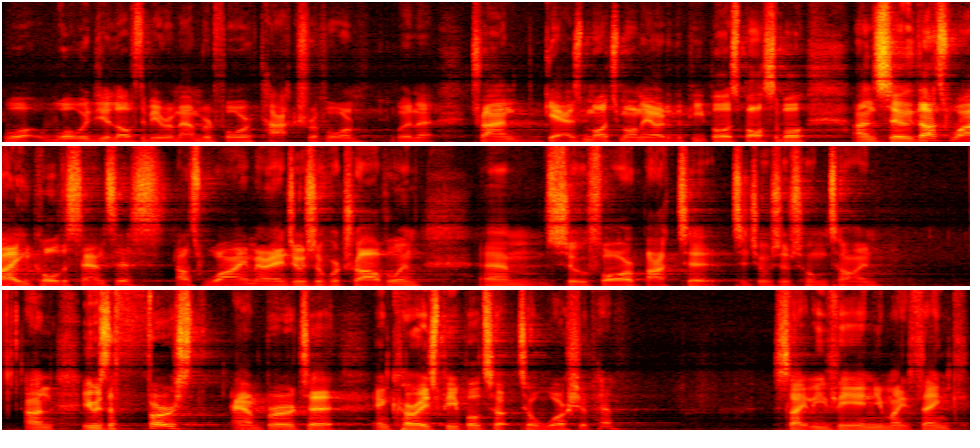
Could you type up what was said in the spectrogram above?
What, what would you love to be remembered for? Tax reform. Wouldn't it? Try and get as much money out of the people as possible. And so that's why he called a census. That's why Mary and Joseph were traveling um, so far back to, to Joseph's hometown. And he was the first emperor to encourage people to, to worship him. Slightly vain, you might think.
